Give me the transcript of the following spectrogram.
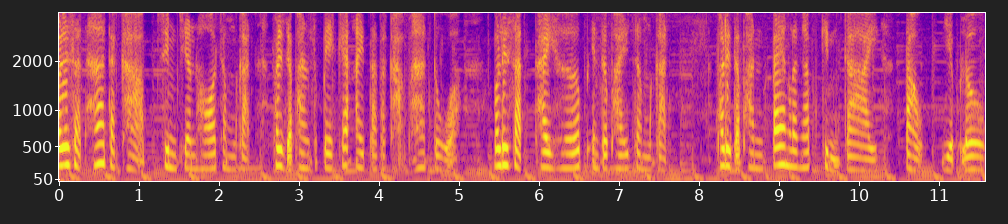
บริษัท 5 ตะขาบ ซิมเทียนฮอจำกัด ผลิตภัณฑ์สเปรย์แก้ไอตาตะขาบ 5 ตัว บริษัทไทยเฮิร์บเอ็นเตอร์ไพรส์จำกัด ผลิตภัณฑ์แป้งระงับกลิ่นกาย เต่าเหยียบโลก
